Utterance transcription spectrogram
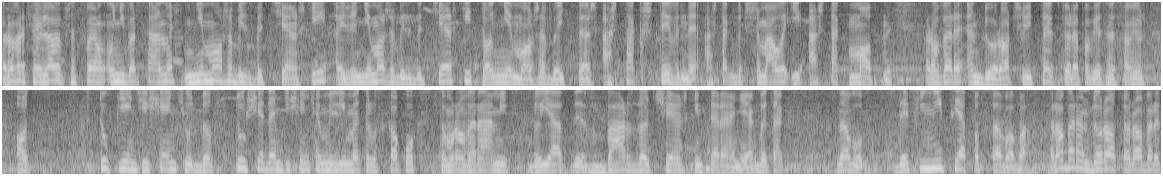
Rower trailowy przez swoją uniwersalność nie może być zbyt ciężki, a jeżeli nie może być zbyt ciężki, to nie może być też aż tak sztywny, aż tak wytrzymały i aż tak mocny. Rowery enduro, czyli te, które powiedzmy są już od 150 do 170 mm skoku są rowerami do jazdy w bardzo ciężkim terenie. Jakby tak znowu definicja podstawowa. Rower enduro to rower,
